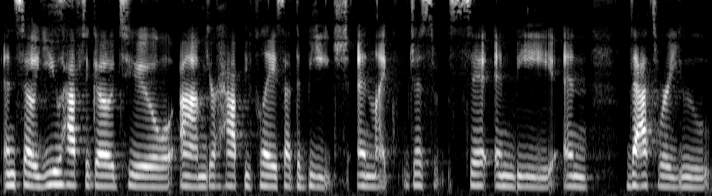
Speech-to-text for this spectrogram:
and so you have to go to um, your happy place at the beach and like just sit and be, and that's where you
